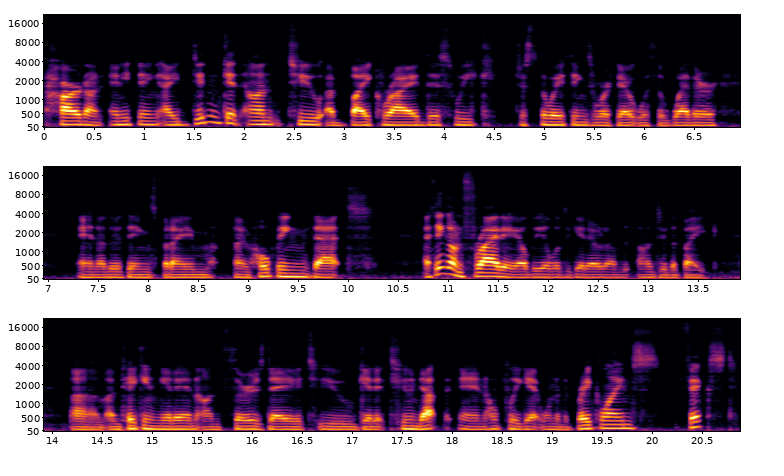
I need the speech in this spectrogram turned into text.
hard on anything. I didn't get onto a bike ride this week just the way things worked out with the weather and other things. But I'm I'm hoping that I think on Friday I'll be able to get out on the, onto the bike. Um, I'm taking it in on Thursday to get it tuned up and hopefully get one of the brake lines fixed,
